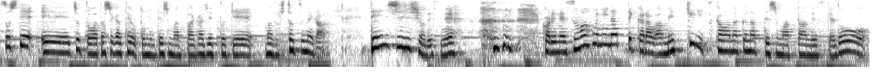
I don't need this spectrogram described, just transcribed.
そして、えー、ちょっと私が手を止めてしまったガジェット系まず1つ目が電子辞書ですね。これねスマホになってからはめっきり使わなくなってしまったんですけど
